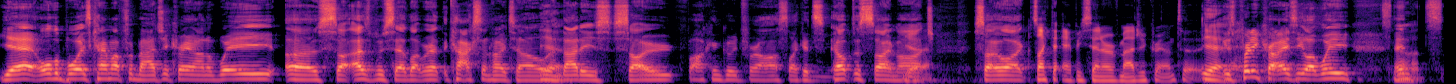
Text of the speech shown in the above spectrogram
yeah, all the boys came up for Magic Round, and we, uh, so as we said, like we're at the Caxton Hotel, Yeah. and that is so fucking good for us. Like it's helped us so much. So like It's like the epicenter of Magic Round too. Yeah. it's pretty crazy. Like we and nuts.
